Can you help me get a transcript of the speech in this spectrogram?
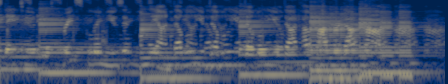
Stay tuned with free school music only on www.hubhopper.com.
